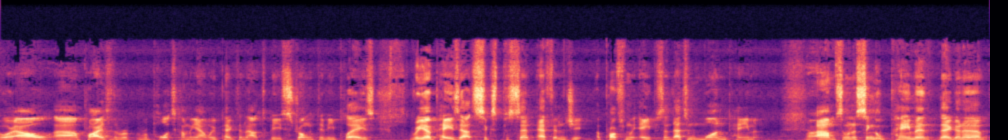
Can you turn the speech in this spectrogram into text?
for our, uh, prior to the re- reports coming out, we pegged them out to be strong divvy plays. Rio pays out 6%, FMG approximately 8%. That's in one payment. Right. Um, so in a single payment, they're gonna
